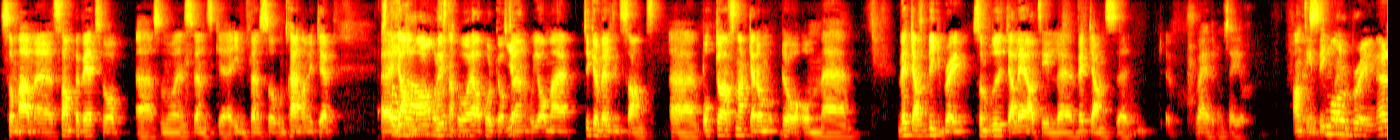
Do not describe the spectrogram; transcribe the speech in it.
Som är med Sampe V2 eh, som är en svensk eh, influencer som tränar mycket. Eh, Hjalmar har lyssnat på hela podcasten och jag med. Tycker det är väldigt intressant. Eh, och då snackar de då om eh, veckans Big Brain som brukar leda till eh, veckans... Eh, vad är det de säger? Antingen Big Small Brain. brain.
